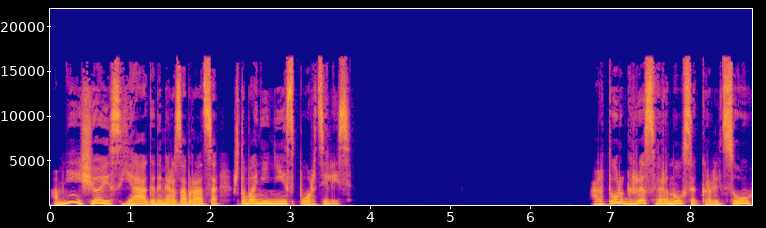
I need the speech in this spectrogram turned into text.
а мне еще и с ягодами разобраться, чтобы они не испортились. Артур Гресс вернулся к крыльцу,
